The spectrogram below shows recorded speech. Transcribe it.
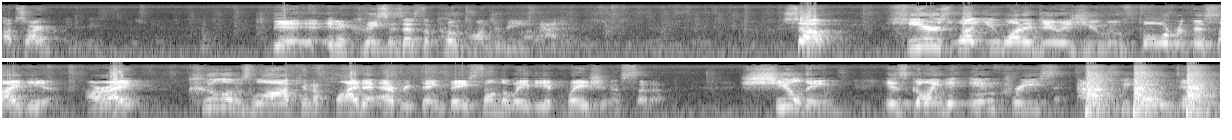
I'm sorry? It increases as the protons are being added. So, here's what you want to do as you move forward with this idea. All right? Coulomb's law can apply to everything based on the way the equation is set up. shielding is going to increase as we go down,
